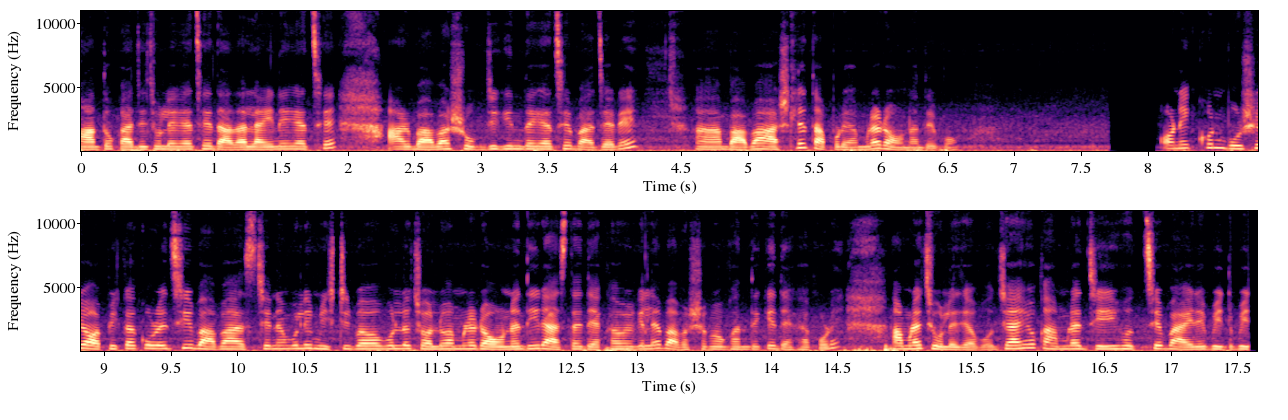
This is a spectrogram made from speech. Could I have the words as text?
মা তো কাজে চলে গেছে, দাদা লাইনে গেছে, আর বাবা সবজি কিনতে গেছে বাজারে। বাবা আসলে তারপরে আমরা রওনা দেব। অনেকক্ষণ বসে অপেক্ষা করেছি, বাবা আসছে না বলে মিষ্টির বাবা বলল, চলো আমরা রওনা দিই, রাস্তায় দেখা হয়ে গেলে বাবার সঙ্গে ওখান থেকে দেখা করে আমরা চলে যাব। যাই হোক, আমরা যেই হচ্ছে বাইরে বের-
